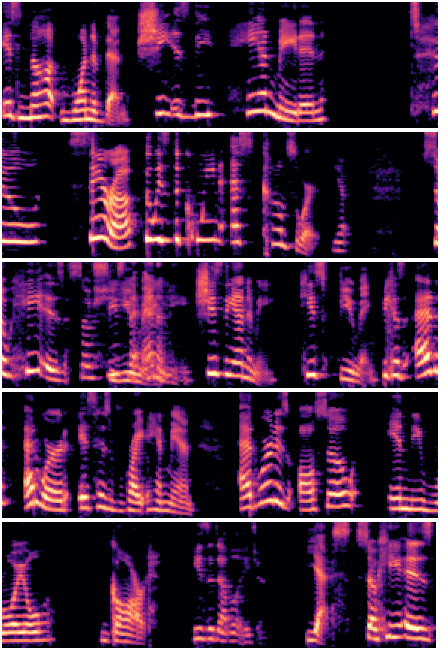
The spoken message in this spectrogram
is not one of them. She is the handmaiden to Sarah, who is the Queen S consort. Yep. So he is So she's fuming. the enemy. She's the enemy. He's fuming because Ed Edward is his right hand man. Edward is also in the royal guard. He's a double agent. Yes. So he is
